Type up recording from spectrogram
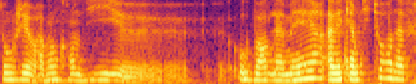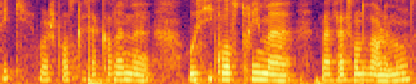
Donc j'ai vraiment grandi au bord de la mer, avec un petit tour en Afrique. Moi je pense que ça a quand même aussi construit ma façon de voir le monde.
